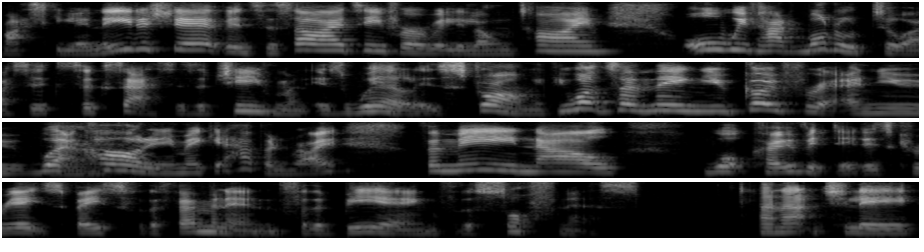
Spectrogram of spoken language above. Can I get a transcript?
masculine leadership in society for a really long time. All we've had modeled to us is success, is achievement, is will, is strong. If you want something, you go for it and you work yeah. hard and you make it happen, right? For me, now, what COVID did is create space for the feminine, for the being, for the softness. And actually,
